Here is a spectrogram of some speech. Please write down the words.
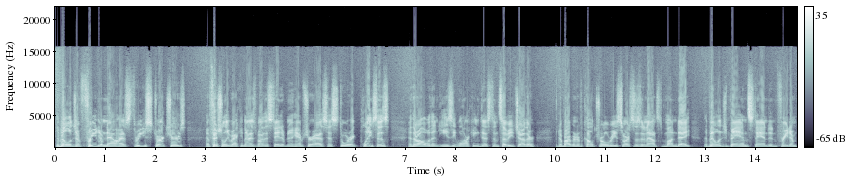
The Village of Freedom now has three structures officially recognized by the state of New Hampshire as historic places, and they're all within easy walking distance of each other. The Department of Cultural Resources announced Monday the Village Bandstand in Freedom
